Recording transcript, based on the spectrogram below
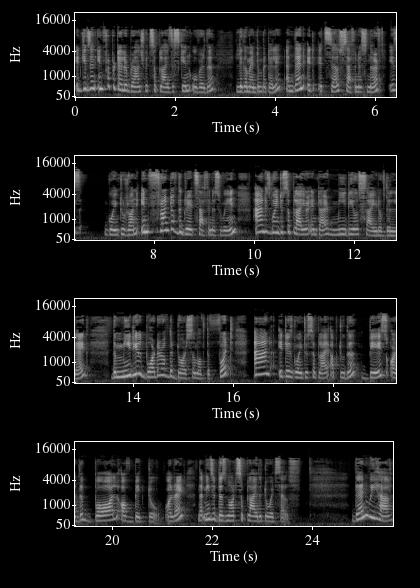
It gives an infrapatellar branch which supplies the skin over the ligamentum patellae and then it itself saphenous nerve is going to run in front of the great saphenous vein and is going to supply your entire medial side of the leg the medial border of the dorsum of the foot and it is going to supply up to the base or the ball of big toe. All right? That means it does not supply the toe itself then we have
